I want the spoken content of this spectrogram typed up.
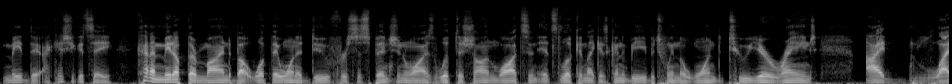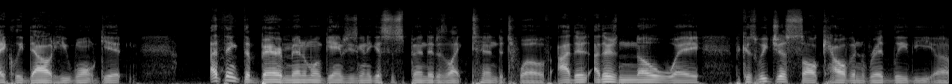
made their, I guess you could say, kind of made up their mind about what they want to do for suspension wise with Deshaun Watson. It's looking like it's going to be between the one to two year range. I likely doubt he won't get. I think the bare minimum games he's going to get suspended is like 10 to 12. I, there's, there's no way because we just saw Calvin Ridley, the uh,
